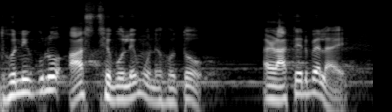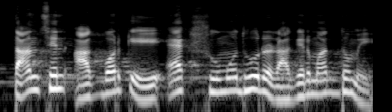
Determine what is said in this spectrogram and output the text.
ধ্বনিগুলো আসছে বলে মনে হতো। রাতের বেলায় তানসেন আকবরকে এক সুমধুর রাগের মাধ্যমে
